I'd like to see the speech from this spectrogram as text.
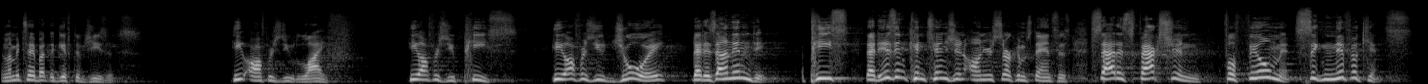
And let me tell you about the gift of Jesus. He offers you life, He offers you peace, he offers you joy that is unending, peace that isn't contingent on your circumstances, satisfaction, fulfillment, significance,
